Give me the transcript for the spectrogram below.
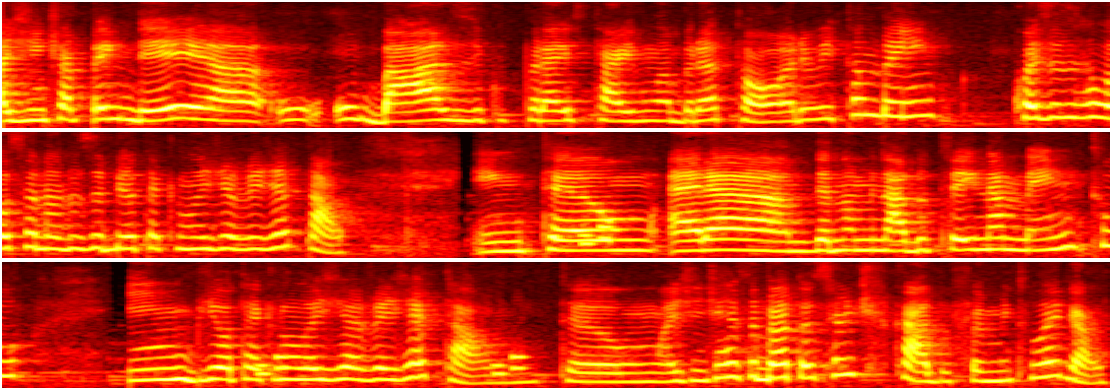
a gente aprender a, o, o básico para estar em um laboratório e também coisas relacionadas à biotecnologia vegetal. Então, era denominado treinamento em biotecnologia vegetal. Então, a gente recebeu até certificado, foi muito legal.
